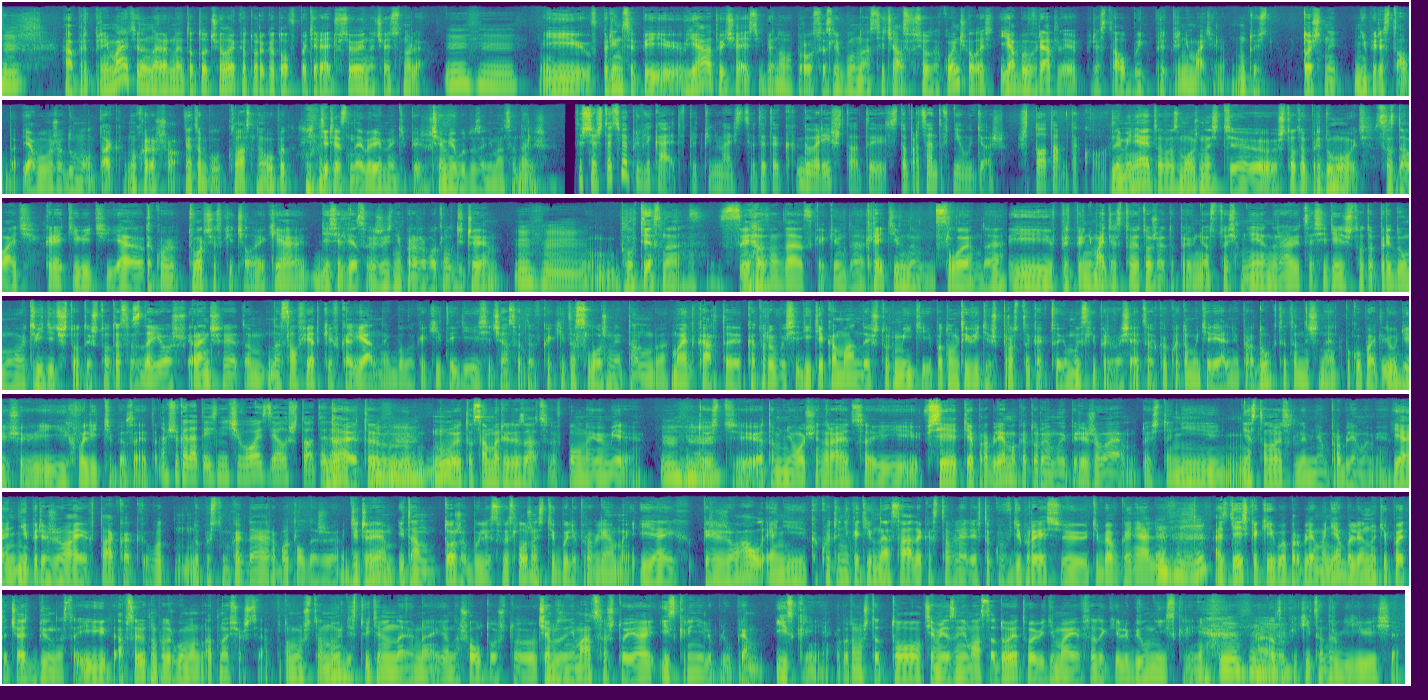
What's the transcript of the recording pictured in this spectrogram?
А предприниматель, наверное, это тот человек, который готов потерять все и начать с нуля. Мгм. И, в принципе, я, отвечая себе на вопрос, если бы у нас сейчас все закончилось, я бы вряд ли перестал быть предпринимателем. Ну, то есть точно не перестал бы. Я бы уже думал так, ну хорошо, это был классный опыт, интересное время, теперь чем я буду заниматься дальше? Слушай, а что тебя привлекает в предпринимательстве? Вот ты так говоришь, что ты сто процентов не уйдешь. Что там такого? Для меня это возможность э, что-то придумывать, создавать, креативить. Я такой творческий человек, я 10 лет своей жизни проработал диджеем, Мгм. был тесно связан, да, с каким-то креативным слоем, да. И в предпринимательство я тоже это привнес. То есть мне нравится сидеть, что-то придумывать, видеть, что ты что-то создаешь. Раньше это на салфетке в кальянной было какие-то идеи, сейчас это в какие-то сложные там майнд-карты, которые вы сидите командой, штурмите, и потом ты видишь просто, как твои мысли превращаются в какой-то материальный продукт, это начинает покупать люди еще и хвалить тебя за это. В общем, когда ты из ничего сделал что-то, да? Да, это, угу. ну, это самореализация в полной мере. Угу. То есть это мне очень нравится, и все те проблемы, которые мы переживаем, то есть они не становятся для меня проблемами. Я не переживаю их так, как вот, допустим, когда я работал даже диджеем, и там тоже были свои сложности, были проблемы, и я их переживал, и они какой-то негативный осадок оставляли в такую в депрессию, тебя вгоняли. Угу. А здесь какие бы проблемы не были, ну, типа, это часть бизнеса, и абсолютно по-другому относишься, потому что, ну, действительно, наверное, я нашел то, что чем заниматься, что я искренне люблю, прям искренне, потому что то, чем я занимался до этого, видимо, я все-таки любил не искренне, угу. а за какие-то другие вещи.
